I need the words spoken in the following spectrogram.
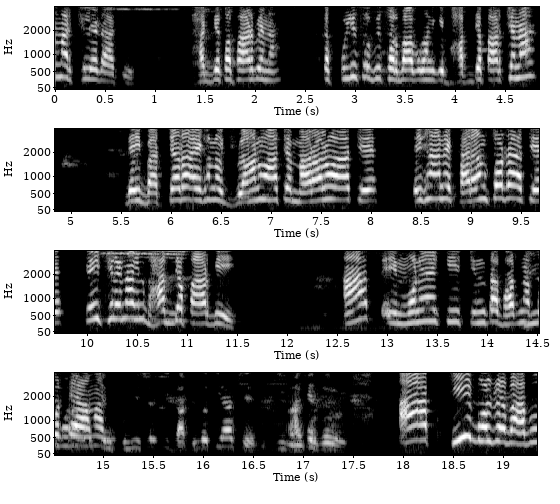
আমার ছেলেটাকে। ভাবতে তো পারবে না। তা পুলিশ অফিসার বাবুগণকে ভাবতে পারছে না। এই বাচ্চারা এখানে ঝুলানো আছে মারানো আছে এখানে কারণ সটা আছে এই ছেলেটা কিন্তু ভাবতে পারবে। আর এই মনে কি চিন্তা ভাবনা করতে আমার কি কি করছেন? আপ কি বলবে বাবু?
